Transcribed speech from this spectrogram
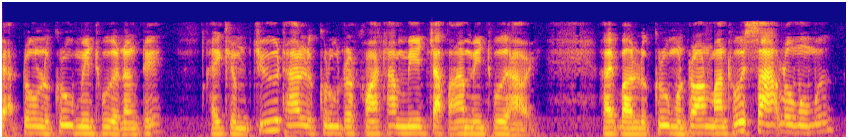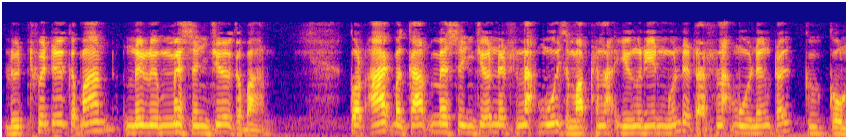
តាក់ទងលោកគ្រូមានធ្វើអាហ្នឹងទេហើយខ្ញុំជឿថាលោកគ្រូរដ្ឋខ្វះថាមានចាប់អាមានធ្វើហើយហើយបើលោកគ្រូមិនទាន់បានធ្វើសាកលោកមកមើលលើ Twitter ក៏បាននៅលើ Messenger ក៏បានគាត់អាចបង្កើត Messenger នៅថ្នាក់មួយសម្រាប់ថ្នាក់យើងរៀនមួយតែថ្នាក់មួយហ្នឹងទៅគឺកូន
